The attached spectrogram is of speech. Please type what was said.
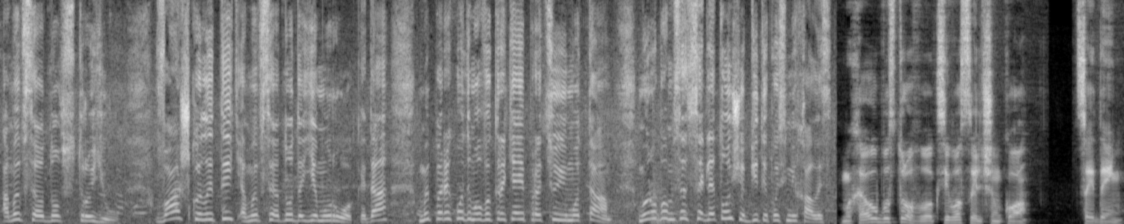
А ми все одно в строю. Важко летить, а ми все одно даємо уроки. Да? Ми переходимо в викриття і працюємо там. Ми робимо все для того, щоб діти посміхались. Михайло Бустров, Олексій Васильченко. Цей день.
